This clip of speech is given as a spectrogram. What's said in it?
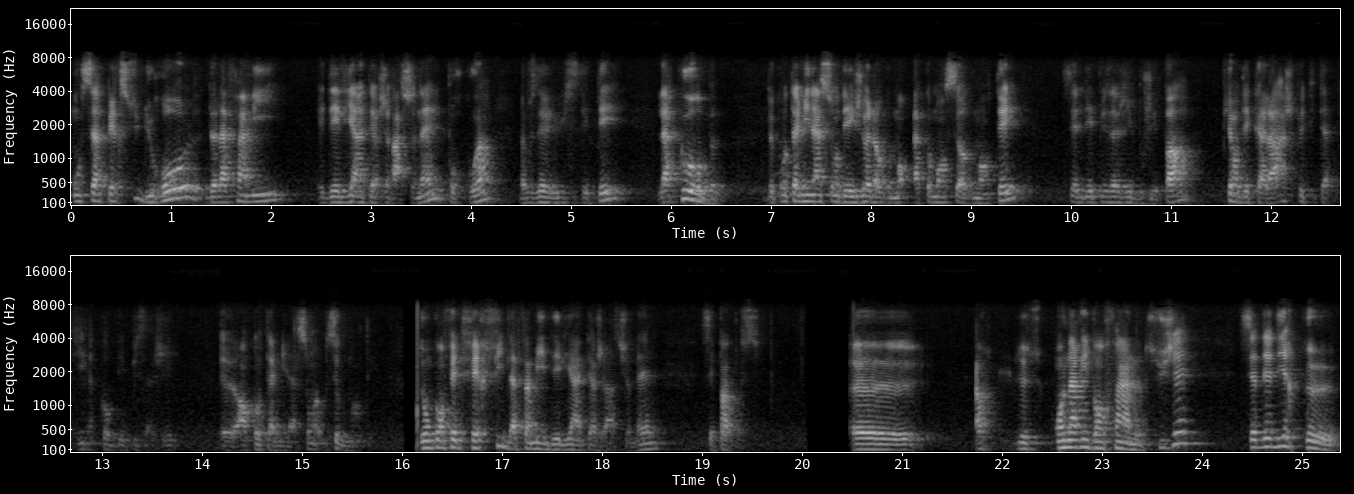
on s'est aperçu du rôle de la famille et des liens intergénérationnels. Pourquoi? Ben, Vous avez vu cet été, la courbe de contamination des jeunes a commencé à augmenter, celle des plus âgés ne bougeait pas, puis en décalage, petit à petit, la courbe des plus âgés euh, en contamination a aussi augmenté. Donc, en fait, faire fi de la famille des liens intergénérationnels, ce n'est pas possible. Euh, on arrive enfin à notre sujet, c'est-à-dire que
